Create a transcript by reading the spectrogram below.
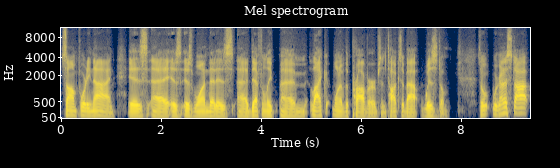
Psalm 49 is uh, is is one that is uh, definitely um, like one of the proverbs and talks about wisdom. So we're going to stop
